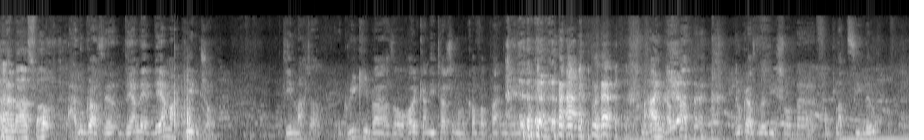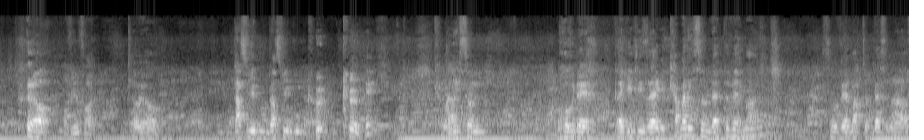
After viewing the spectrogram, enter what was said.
an meinem ASV? Ah, Lukas, der, der, der, macht jeden Job. Den macht er. Greenkeeper, also heute kann die Taschen und den Koffer packen. Nein, aber Lukas wird die schon äh, vom Platz ziehen, du. Ja, Auf jeden Fall. ich auch. Das wie, das wie ein guter Kö König. Kann man nicht so ein. Oh, der, da geht die Säge. Kann man nicht so einen Wettbewerb machen? So, wer macht den besten Rasen?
